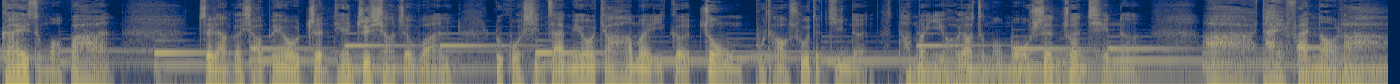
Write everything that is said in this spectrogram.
该怎么办？这两个小朋友整天只想着玩，如果现在没有教他们一个种葡萄树的技能，他们以后要怎么谋生赚钱呢？啊，太烦恼啦！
